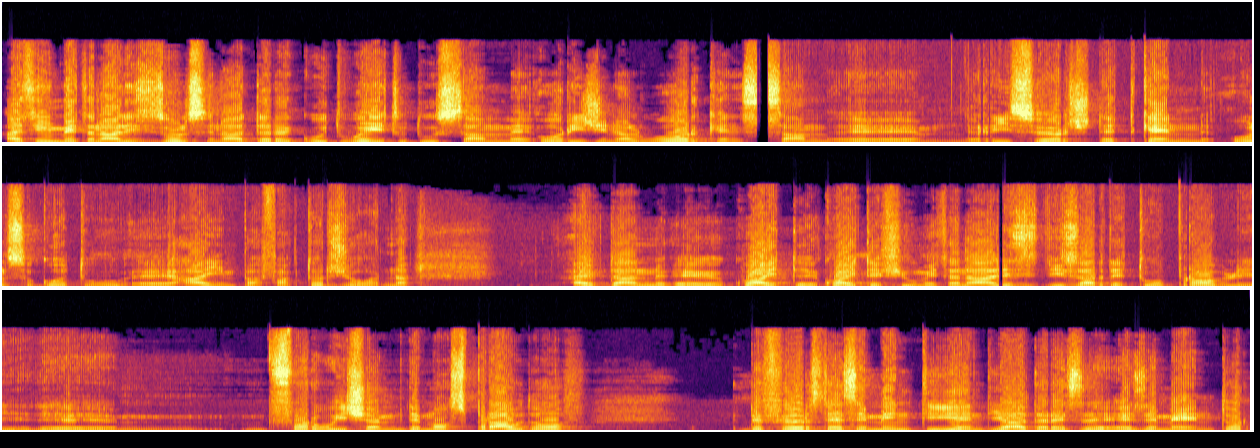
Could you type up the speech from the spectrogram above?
I think meta-analysis is also another good way to do some original work and some um, research that can also go to a high impact factor journal. I've done uh, quite uh, quite a few meta-analyses. These are the two probably um, for which I'm the most proud of the first as a mentee and the other as a, as a mentor.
